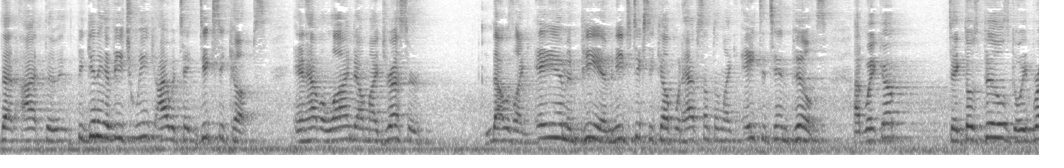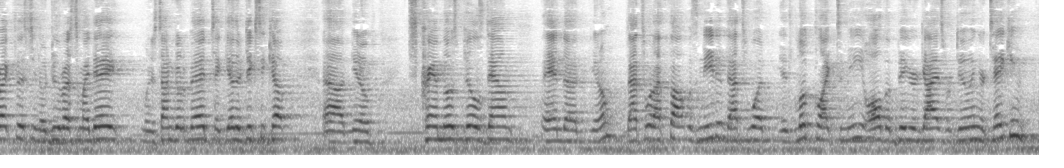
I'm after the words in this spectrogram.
that at the beginning of each week I would take Dixie cups and have a line down my dresser that was like AM and PM, and each Dixie cup would have something like eight to ten pills. I'd wake up, take those pills, go eat breakfast, you know, do the rest of my day, when it's time to go to bed, take the other Dixie cup, uh, you know, cram those pills down. And, uh, you know, that's what I thought was needed. That's what it looked like to me. All the bigger guys were doing or taking.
